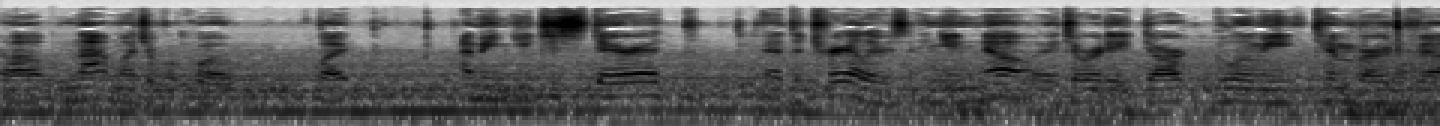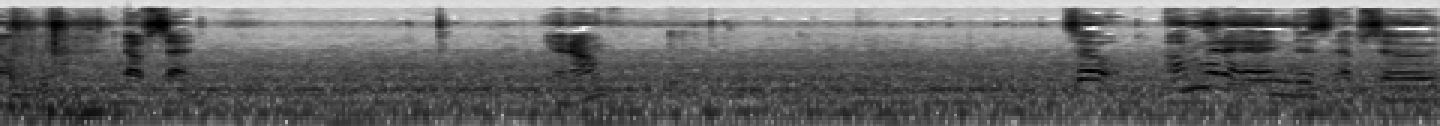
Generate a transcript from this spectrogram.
uh, not much of a quote, but I mean, you just stare at at the trailers and you know it's already a dark, gloomy Tim Burton film. Enough said. You know. So I'm gonna end this episode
